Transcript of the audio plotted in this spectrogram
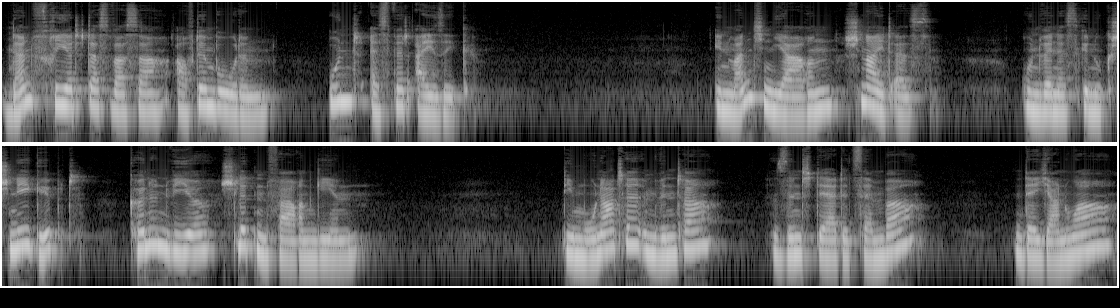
dann friert das Wasser auf dem Boden und es wird eisig. In manchen Jahren schneit es und wenn es genug Schnee gibt, können wir Schlitten fahren gehen. Die Monate im Winter sind der Dezember, der Januar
